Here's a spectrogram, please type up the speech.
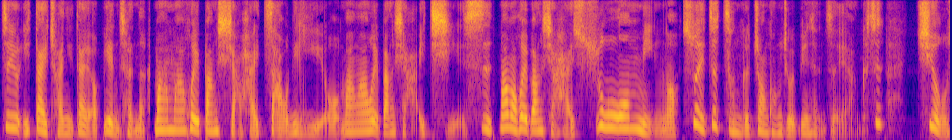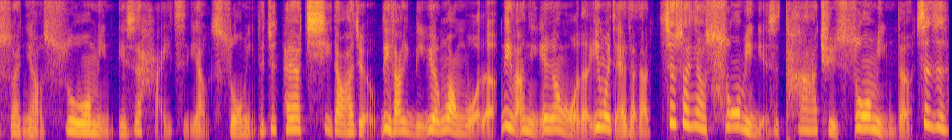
这又一代传一代，要变成了妈妈会帮小孩找理由，妈妈会帮小孩解释，妈妈会帮小孩说明哦，所以这整个状况就会变成这样。可是。就算要说明，也是孩子要说明，他就他要气到他就立方你冤枉我了，立方你冤枉我了，因为怎样怎样，就算要说明，也是他去说明的，甚至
